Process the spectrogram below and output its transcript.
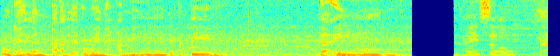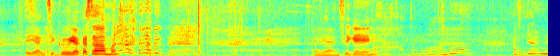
kung kailan pa uwi na kami dapating kain. Okay, so Ayan, si Kuya kasama. Ayan, sige. Ang dami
